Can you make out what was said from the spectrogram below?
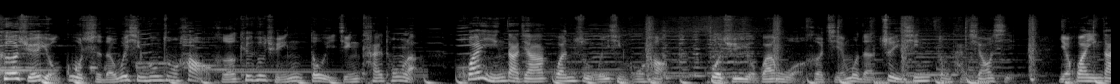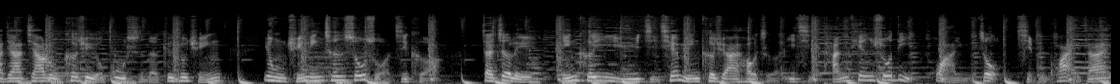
科学有故事的微信公众号和 QQ 群都已经开通了，欢迎大家关注微信公号，获取有关我和节目的最新动态消息。也欢迎大家加入科学有故事的 QQ 群，用群名称搜索即可。在这里，您可以与几千名科学爱好者一起谈天说地、话宇宙，岂不快哉？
